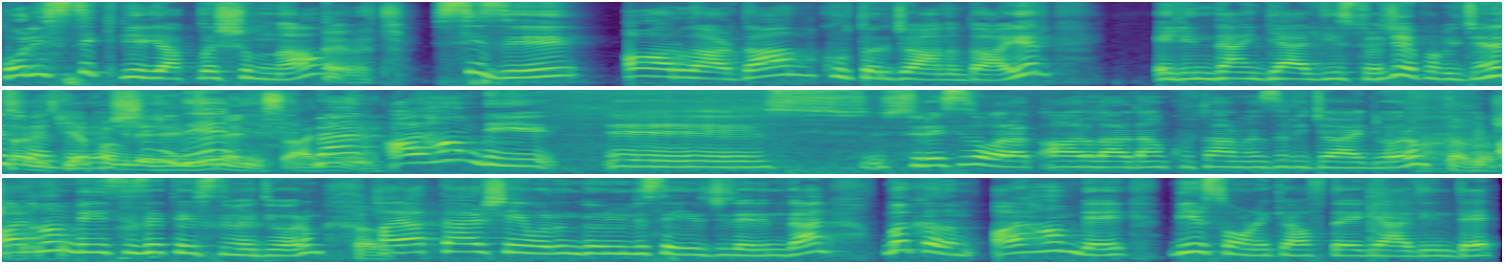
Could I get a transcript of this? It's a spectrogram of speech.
holistik bir yaklaşımla Evet. sizi ağrılardan kurtaracağını dair elinden geldiği sürece yapabileceğine Tabii söz veriyor. Şimdi ben öyle. Ayhan Bey'i e, süresiz olarak ağrılardan kurtarmanızı rica ediyorum. Tabii ki. Ayhan Bey'i size teslim ediyorum. Tabii. Hayatta Her Şey Var'ın gönüllü seyircilerinden. Bakalım Ayhan Bey bir sonraki haftaya geldiğinde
